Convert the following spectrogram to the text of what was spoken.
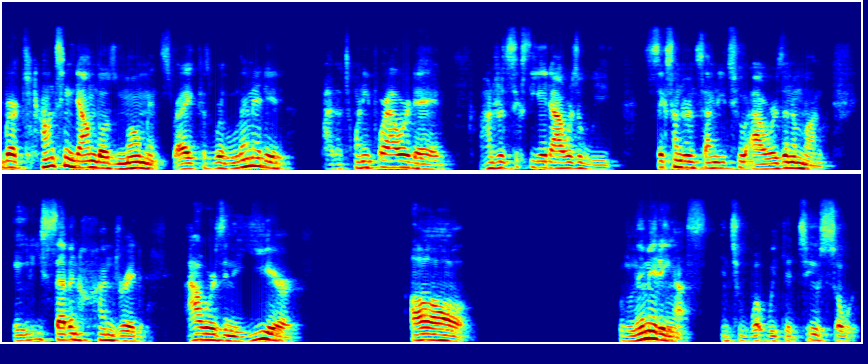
We're counting down those moments, right? Because we're limited by the 24 hour day, 168 hours a week, 672 hours in a month, 8,700 hours in a year, all limiting us into what we could do. So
